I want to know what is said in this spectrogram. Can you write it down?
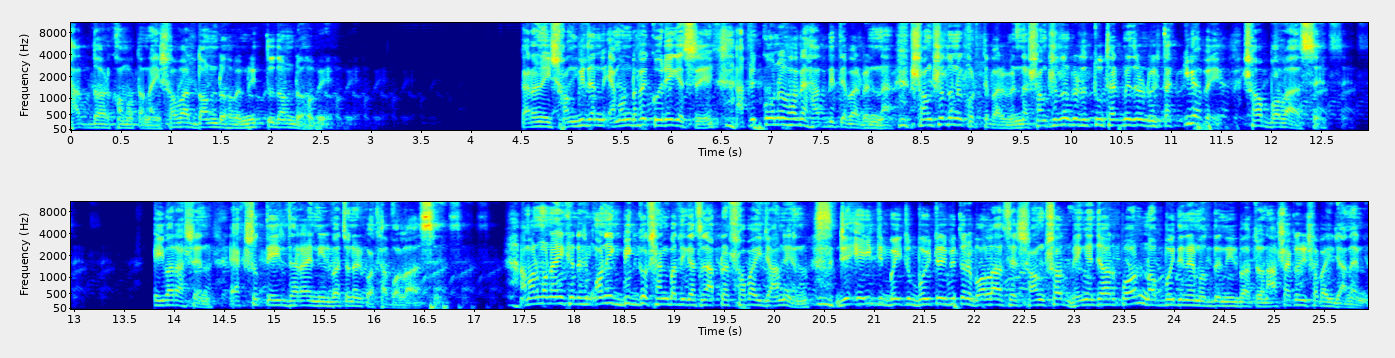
হাত দেওয়ার ক্ষমতা নাই, সবার দণ্ড হবে, মৃত্যুদণ্ড হবে। কারণ এই সংবিধান এমন ভাবে করে গেছে, আপনি কোনোভাবে হাত দিতে পারবেন না, সংশোধনও করতে পারবেন না। সংশোধন করতে টু থার্ড মেজরিটি তা কীভাবে? সব বলা আছে। এইবার আসেন, একশো তেইশ ধারায় নির্বাচনের কথা বলা আছে। আমার মনে হয় এখানে অনেক বিজ্ঞ সাংবাদিক আছেন, আপনারা সবাই জানেন যে এই বই- বইটার ভিতরে বলা আছে, সংসদ ভেঙে যাওয়ার পর নব্বই দিনের মধ্যে নির্বাচন, আশা করি সবাই জানেন।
